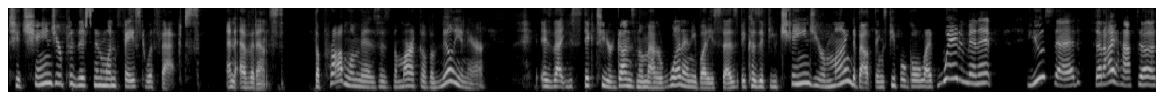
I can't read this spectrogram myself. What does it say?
to change your position when faced with facts and evidence. The problem is is the mark of a millionaire is that you stick to your guns no matter what anybody says because if you change your mind about things people go like, "Wait a minute, you said that I have to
